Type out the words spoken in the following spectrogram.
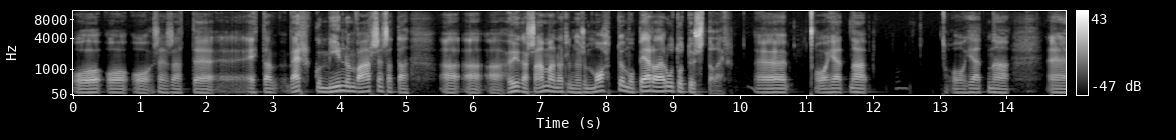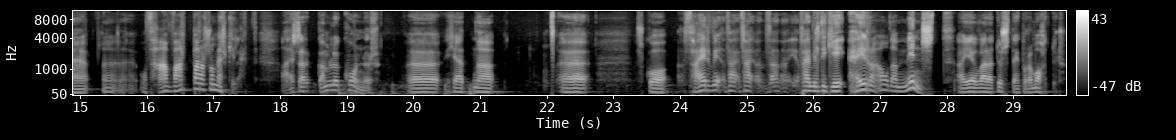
Og, og, sem sagt uh, eitt af verkum mínum var sem sagt að að hauga saman öllum þessum mottum og bera þær út og dusta þær. Uh, og hérna og hérna uh, uh, og það var bara svo merkilegt að þessar gamlu konur uh, hérna sko þær, það, það, þær vildi ekki heyra á það minnst að ég var að dusta einhverja mottur.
